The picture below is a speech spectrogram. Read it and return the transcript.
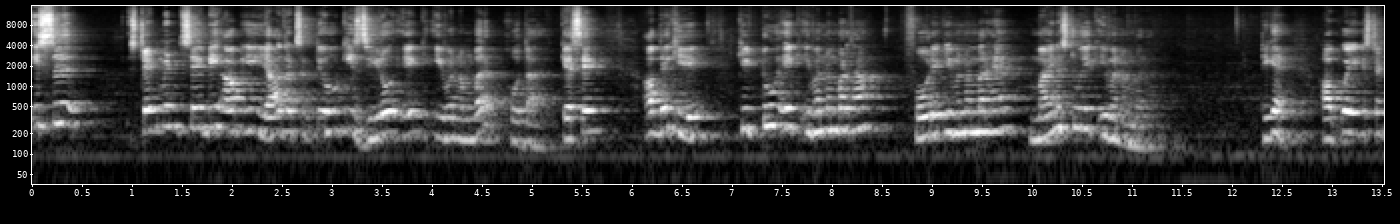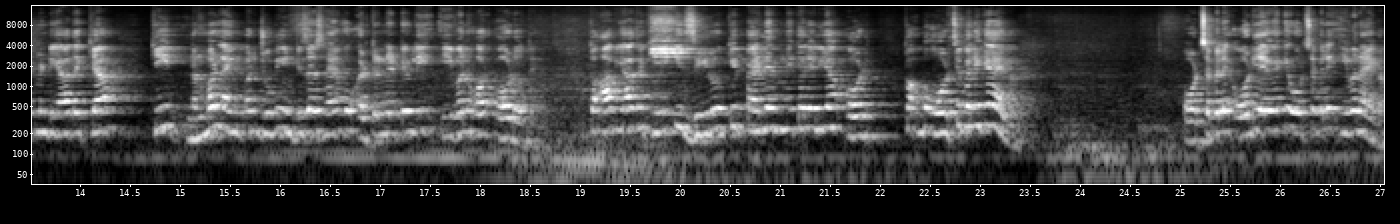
इस स्टेटमेंट से भी आप ये याद रख सकते हो कि ज़ीरो एक इवन नंबर होता है। कैसे? अब देखिए कि टू एक इवन नंबर था, फोर एक इवन नंबर है माइनस टू एक इवन नंबर है। ठीक है? आपको एक स्टेटमेंट याद है क्या? कि नंबर लाइन पर जो भी इंटीजर्स है, वो अल्टरनेटिवली इवन और ऑड होते हैं। तो आप याद रखिए कि ज़ीरो के पहले हमने क्या ले लिया? ऑड तो अब ऑड से पहले क्या आएगा? ऑड से पहले ऑड ही आएगा कि ऑड से पहले इवन आएगा?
